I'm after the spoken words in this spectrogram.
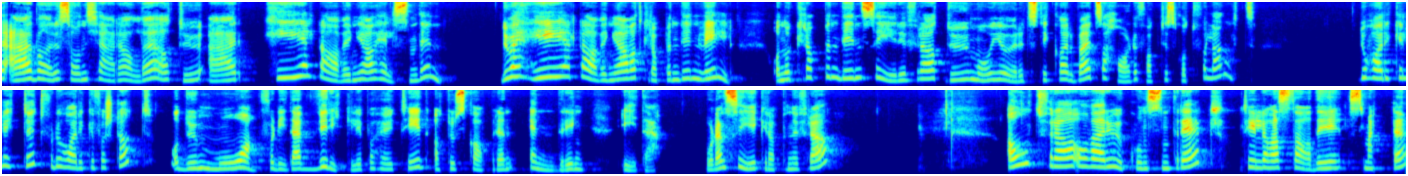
Det er bare sånn, kjære alle, at du er helt avhengig av helsen din. Du er helt avhengig av at kroppen din vil. Og når kroppen din sier ifra at du må gjøre et stykke arbeid, så har det faktisk gått for langt. Du har ikke lyttet, for du har ikke forstått, og du må, fordi det er virkelig på høy tid at du skaper en endring i det. Hvordan sier kroppen ifra? Alt fra å være ukonsentrert til å ha stadig smerte,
